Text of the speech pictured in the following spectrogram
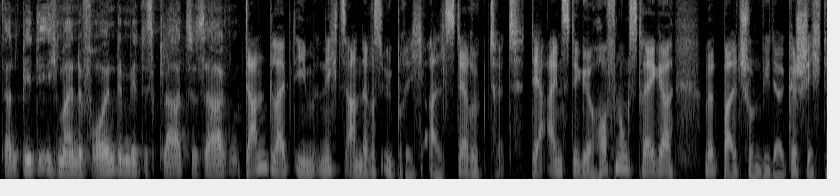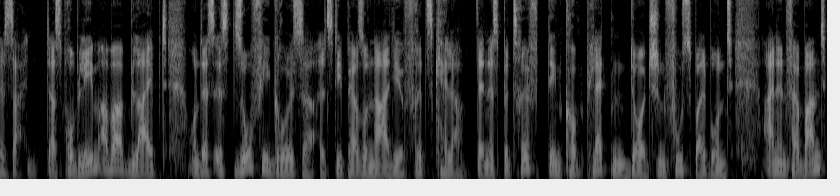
dann bitte ich meine Freunde, mir das klar zu sagen. Dann bleibt ihm nichts anderes übrig als der Rücktritt. Der einstige Hoffnungsträger wird bald schon wieder Geschichte sein. Das Problem aber bleibt und es ist so viel größer als die Personalie Fritz Keller. Denn es betrifft den kompletten Deutschen Fußballbund. Einen Verband,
